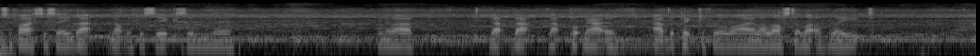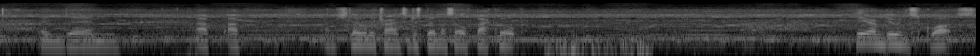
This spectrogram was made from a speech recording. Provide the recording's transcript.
suffice to say that knocked me for six and uh, you know I, that, that, that put me out of, out of the picture for a while. I lost a lot of weight and um, I, I, I'm slowly trying to just build myself back up. Here I'm doing squats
